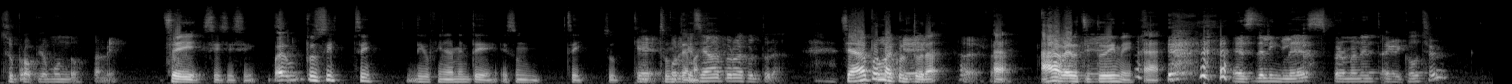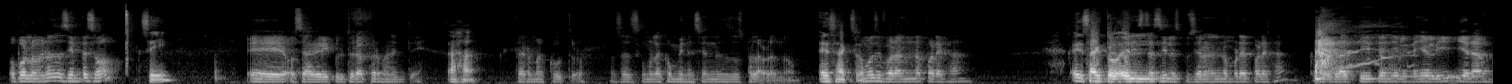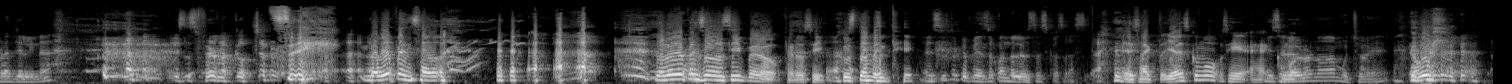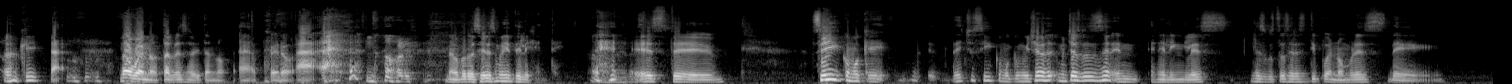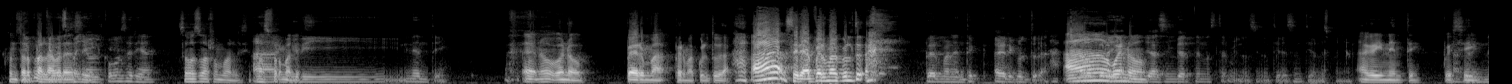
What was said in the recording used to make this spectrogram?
su propio mundo también. Sí, sí, sí, sí. Bueno, pues sí, sí. Digo, finalmente es un... Sí, su- ¿Qué, es un ¿Por qué tema. se llama permacultura? Se llama Porque- permacultura. A ver, Ah, ah, a ver, si tú dime. Ah, es del inglés Permanent Agriculture, o por lo menos así empezó, sí, eh, o sea, agricultura permanente, ajá. permaculture, o sea, es como la combinación de esas dos palabras, ¿no? Es Exacto. como si fueran una pareja, Exacto. El... si les pusieran el nombre de pareja, como Brad Pitt y Angelina Jolie, y era Brangelina. Eso es permaculture. Sí, lo había pensado. No lo había pensado así, pero, pero sí, justamente. Eso es lo que pienso cuando leo estas cosas. Exacto. Ya ves cómo. Sí, ah, Mi como- cerebro no da mucho, ¿eh? Uy, ok. Ah. No, bueno, tal vez ahorita no. Ah, pero. Ah. No, No, pero sí eres muy inteligente. Este. Sí, como que. De hecho, sí, como que muchas, muchas veces en, en el inglés les gusta hacer ese tipo de nombres de juntar Sí, porque en palabras. español, ¿cómo sería? somos más formales. Más formales. Agrinente. Eh, no, bueno, perma, permacultura. Ah, sería permacultura. Permanente agricultura. Ah, ya bueno. no- Ya, se invierten los términos y no tiene sentido en español. Agrinente, pues sí.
